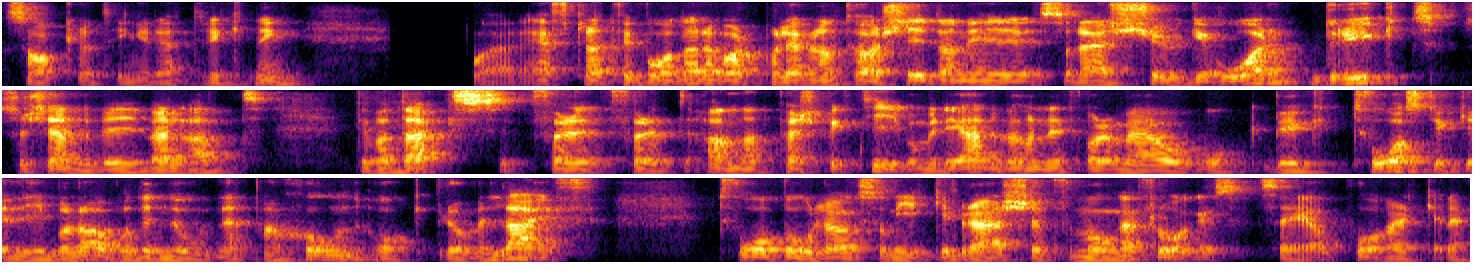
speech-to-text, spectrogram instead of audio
saker och ting i rätt riktning. Och eh, efter att vi båda hade varit på leverantörssidan i sådär 20 år drygt så kände vi väl att det var dags för, för ett annat perspektiv och med det hade vi hunnit vara med och, och byggt två stycken livbolag, både Nordnet Pension och Brummen Life. Två bolag som gick i bräschen för många frågor så att säga och påverkade.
